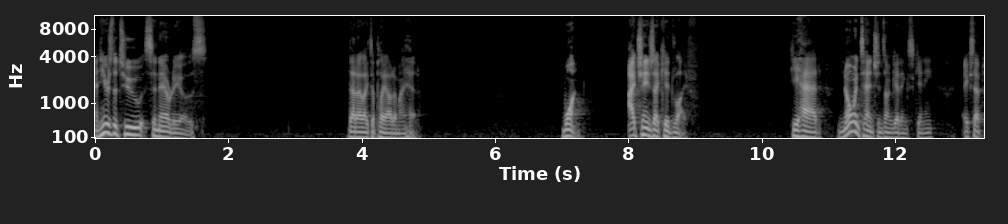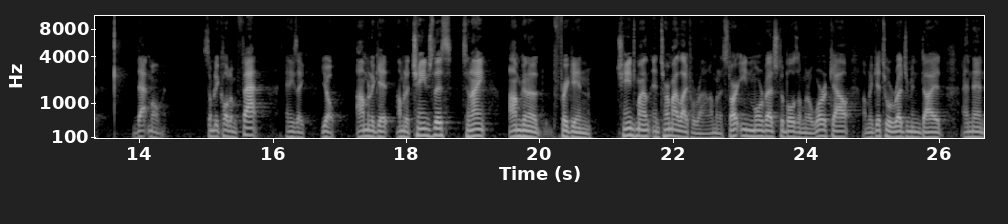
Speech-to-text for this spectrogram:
And here's the two scenarios that I like to play out in my head. One, I changed that kid's life. He had no intentions on getting skinny except that moment. Somebody called him fat, and he's like, yo, I'm gonna get, I'm gonna change this tonight. I'm gonna friggin' change my and turn my life around. I'm gonna start eating more vegetables. I'm gonna work out. I'm gonna get to a regimen diet, and then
